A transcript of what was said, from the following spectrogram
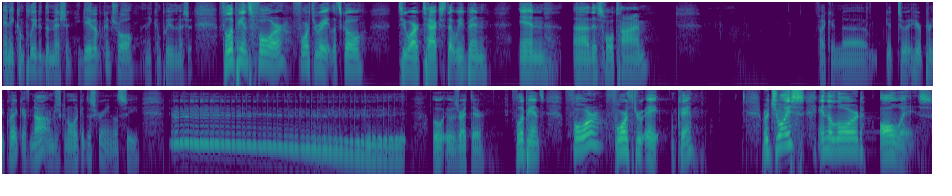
And he completed the mission. He gave up control and he completed the mission. Philippians 4 4 through 8. Let's go to our text that we've been in uh, this whole time. If I can uh, get to it here pretty quick. If not, I'm just going to look at the screen. Let's see. Oh, it was right there. Philippians 4 4 through 8. Okay? Rejoice in the Lord always.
